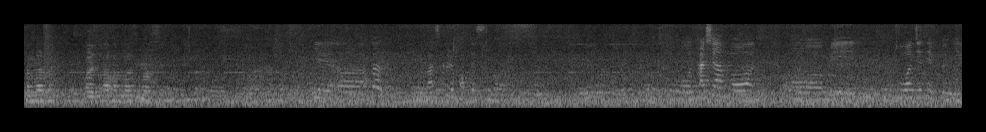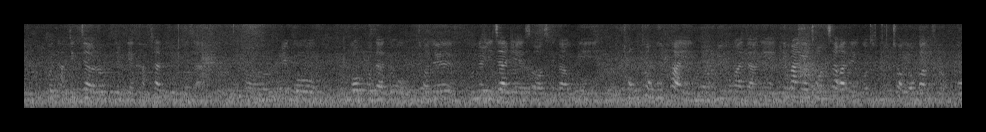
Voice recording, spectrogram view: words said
한 말씀 마지막 한 말씀 하세요. 예, 어, 아까 마스크를 벗겼습니다. 어, 다시 한번 어, 우리 조원재 대표님 그리고 당직자 여러분들께 감사드립니다. 어, 그리고 무엇보다도 저는 오늘 이 자리에서 제가 우리 정통 우파인 우리 공화당의 희망의 전사가 된 것이 무척 영광스럽고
